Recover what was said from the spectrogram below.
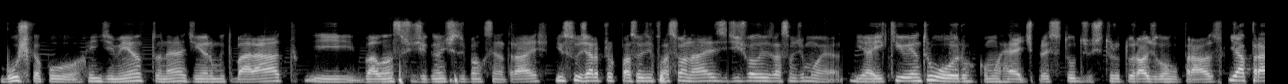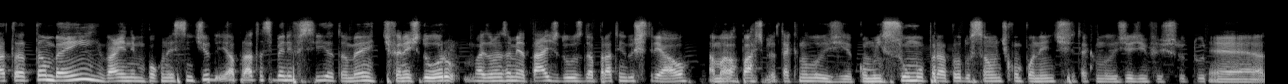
Busca por rendimento, né, dinheiro muito barato e balanços gigantes dos bancos centrais. Isso gera preocupações inflacionárias e desvalorização de moeda. E aí que entra o ouro como hedge para estudos estrutural de longo prazo. E a prata também vai um pouco nesse sentido, e a prata se beneficia também. Diferente do ouro, mais ou menos a metade do uso da prata industrial, a maior parte para tecnologia, como insumo para a produção de componentes de tecnologia de infraestrutura. É,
